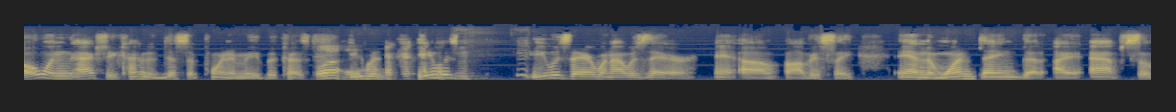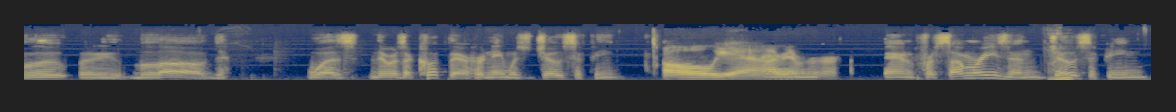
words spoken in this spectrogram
Owen actually kind of disappointed me because What? he was he was he was there when I was there, and, uh, obviously. And the one thing that I absolutely loved was there was a cook there. Her name was Josephine. Oh yeah, I Um, remember her. And for some reason, Josephine,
